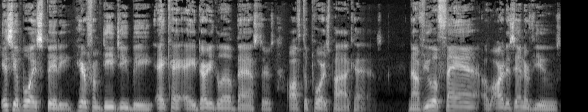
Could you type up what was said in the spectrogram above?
It's your boy Spitty here from DGB, aka Dirty Glove Bastards, off the porch podcast. Now, if you're a fan of artist interviews,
